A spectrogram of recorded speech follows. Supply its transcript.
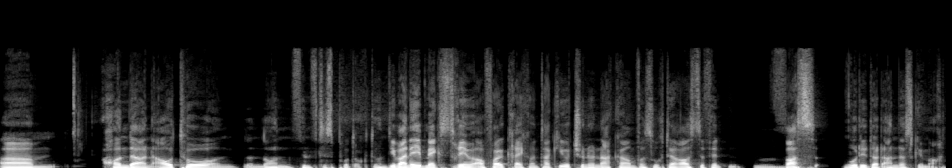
ähm, Honda ein Auto und noch ein fünftes Produkt. Und die waren eben extrem erfolgreich und Takeuchi und Naka haben versucht herauszufinden, was wurde dort anders gemacht.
